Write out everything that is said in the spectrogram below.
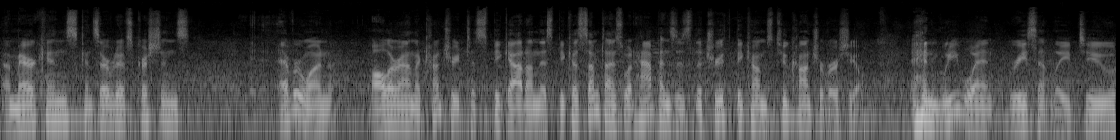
Americans, conservatives, Christians, everyone all around the country to speak out on this because sometimes what happens is the truth becomes too controversial. And we went recently to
